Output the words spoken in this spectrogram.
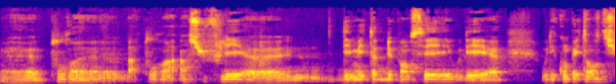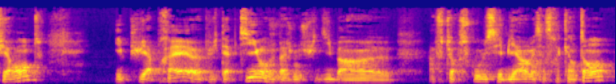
euh, pour euh, bah, pour insuffler euh, des méthodes de pensée ou des euh, ou des compétences différentes. Et puis après, petit à petit, on, bah, je me suis dit, ben after school c'est bien, mais ça sera qu'un temps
